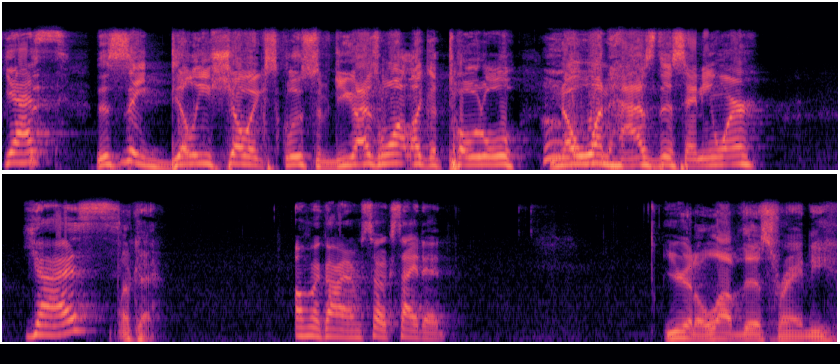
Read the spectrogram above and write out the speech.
Yes. This is a Dilley Show exclusive. Do you guys want like a total? no one has this anywhere. Yes. Okay, Oh my god, I'm so excited. you're gonna love this, Randy.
